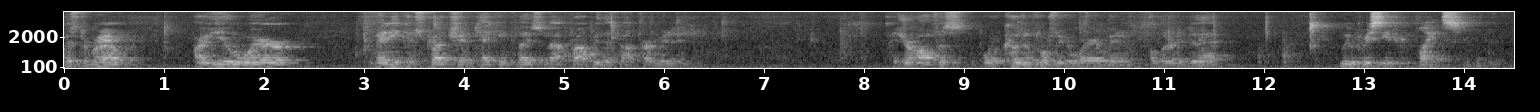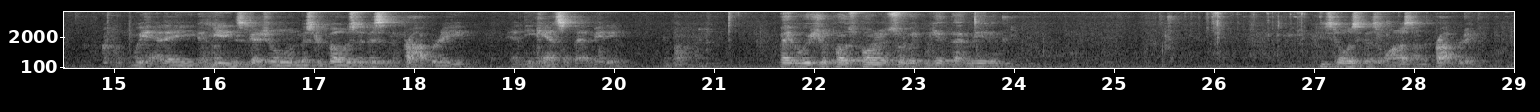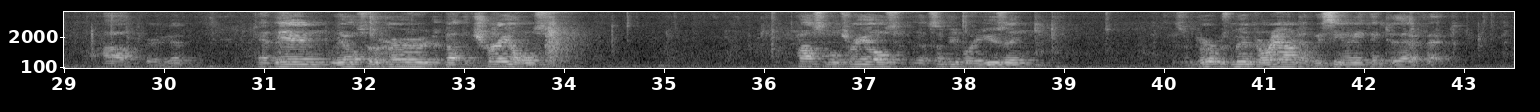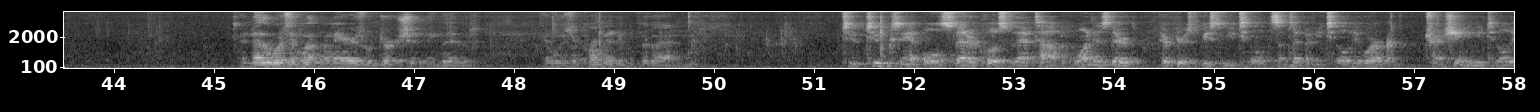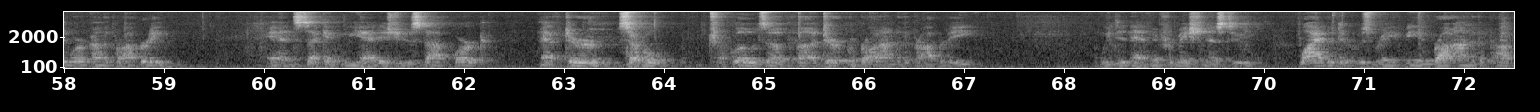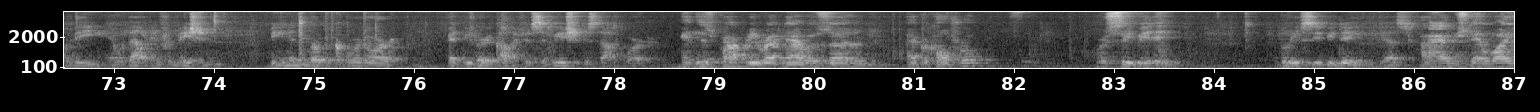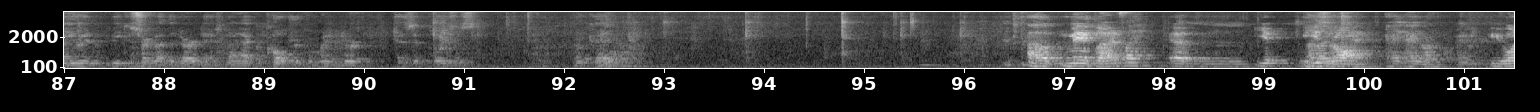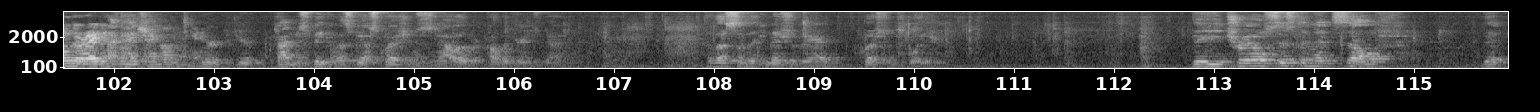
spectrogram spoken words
Mr. Brown, are you aware of any construction taking place on that property that's not permitted? Has your office or code enforcement aware been alerted to that? We've received complaints. We had a, a meeting scheduled with Mr. Bose to visit the property, and he canceled that meeting. Maybe we should postpone it so we can get that meeting. He told us he doesn't want us on the property. Ah, very good. And then we also heard about the trails, possible trails that some people are using. Some dirt was moved around, have we seen anything to that effect? In other words, in wetland areas where dirt shouldn't be moved. And was there permitted for that? Two, two examples that are close to that topic. One is there, there appears to be some utility, some type of utility work, trenching and utility work on the property. And second, we had issued a stop work after several truckloads of uh, dirt were brought onto the property. We didn't have information as to why the dirt was being brought onto the property, and without information being in the MERPA corridor, had to be very cautious, and we issued a stop work. And this property right now is zoned agricultural or CBD? I believe CBD, yes. I understand why you would be concerned about the dirt, that's not agriculture, can bring dirt as it pleases. Okay, Uh, may I clarify? Uh, you- he's wrong. Hang, hang on, hang You want the right hang- hang on, Okay. your, your time to speak unless we ask questions is now over, public hearing's done. Unless some of the commissioners may have questions for you. The trail system itself that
